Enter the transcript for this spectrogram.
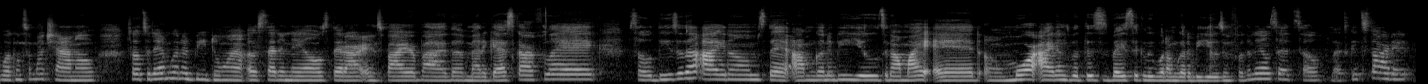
welcome to my channel. So today i'm going to be doing a set of nails that are inspired by the madagascar flag. So these are the items that i'm going to be using. I might add um, more items but this is basically what i'm going to be using for the nail set. So let's get started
